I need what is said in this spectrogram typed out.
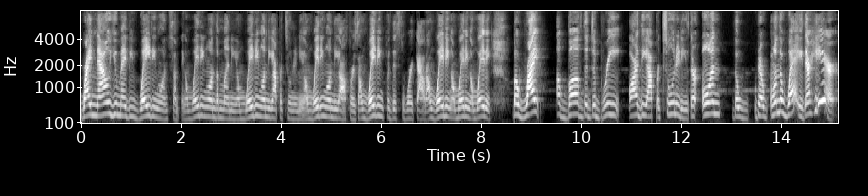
Right now, you may be waiting on something. I'm waiting on the money. I'm waiting on the opportunity. I'm waiting on the offers. I'm waiting for this to work out. I'm waiting. I'm waiting. I'm waiting. But right above the debris are the opportunities. They're on the they're on the way. They're here.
